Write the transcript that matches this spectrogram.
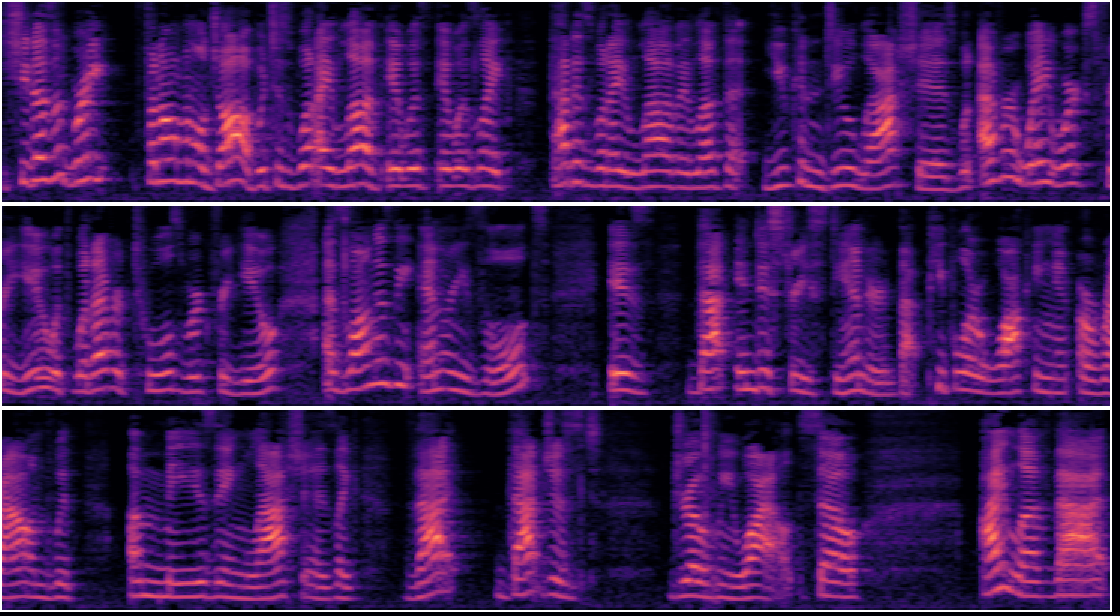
she does a great phenomenal job, which is what I love. It was it was like that is what I love. I love that you can do lashes whatever way works for you with whatever tools work for you as long as the end result is that industry standard that people are walking around with amazing lashes. Like that that just drove me wild. So I love that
